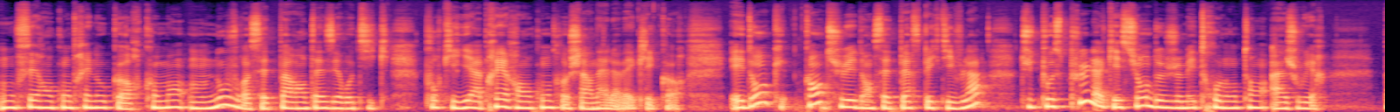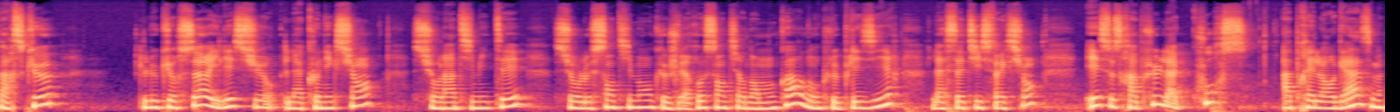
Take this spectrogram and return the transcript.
on fait rencontrer nos corps, comment on ouvre cette parenthèse érotique pour qu'il y ait après rencontre charnelle avec les corps? Et donc, quand tu es dans cette perspective-là, tu te poses plus la question de je mets trop longtemps à jouir. Parce que le curseur, il est sur la connexion, sur l'intimité, sur le sentiment que je vais ressentir dans mon corps, donc le plaisir, la satisfaction, et ce sera plus la course après l'orgasme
